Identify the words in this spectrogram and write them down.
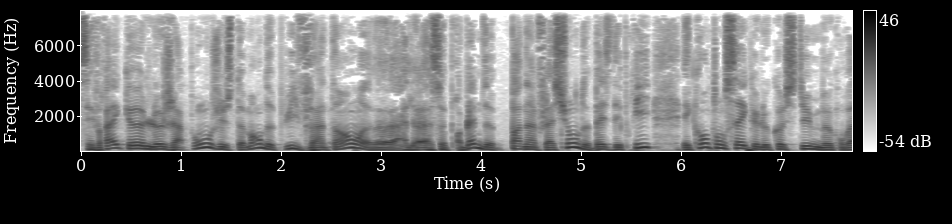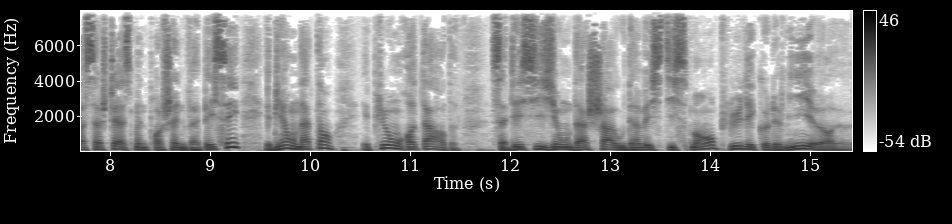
C'est vrai que le Japon, justement, depuis 20 ans, euh, a ce problème de pas d'inflation, de baisse des prix. Et quand on sait que le costume qu'on va s'acheter la semaine prochaine va baisser, eh bien, on attend. Et plus on retarde sa décision d'achat ou d'investissement, plus l'économie euh,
